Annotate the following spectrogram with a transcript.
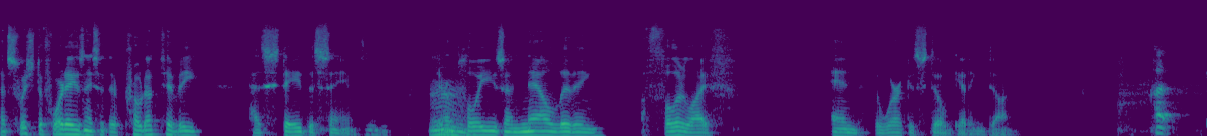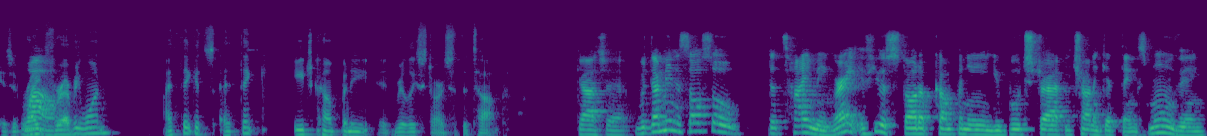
have switched to four days and they said their productivity has stayed the same. Mm. Their employees are now living a fuller life and the work is still getting done. Uh, is it right for everyone? I think it's, I think each company, it really starts at the top. Gotcha. But I mean, it's also the timing, right? If you're a startup company, you bootstrap, you're trying to get things moving,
